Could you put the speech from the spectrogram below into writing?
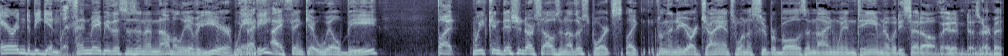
errand to begin with. And maybe this is an anomaly of a year, which I, Maybe. I think it will be. But we've conditioned ourselves in other sports. Like when the New York Giants won a Super Bowl as a nine win team, nobody said, oh, they didn't deserve it.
